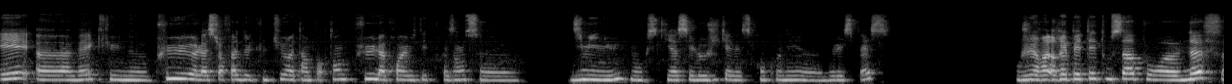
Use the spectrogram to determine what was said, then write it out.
et euh, avec plus la surface de culture est importante, plus la probabilité de présence euh, diminue, donc ce qui est assez logique avec ce qu'on connaît euh, de l'espèce. J'ai répété tout ça pour 9,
